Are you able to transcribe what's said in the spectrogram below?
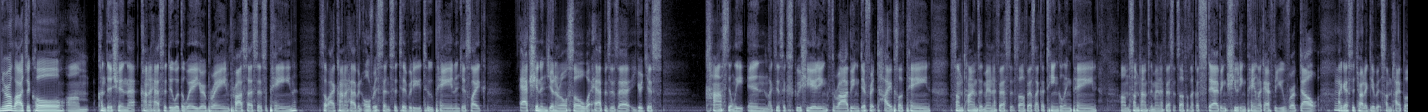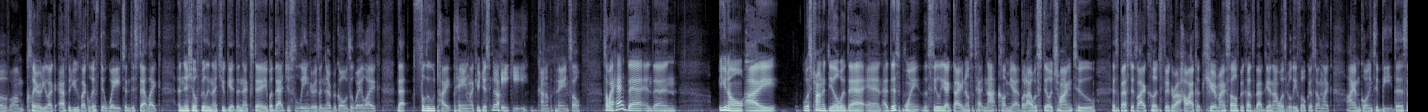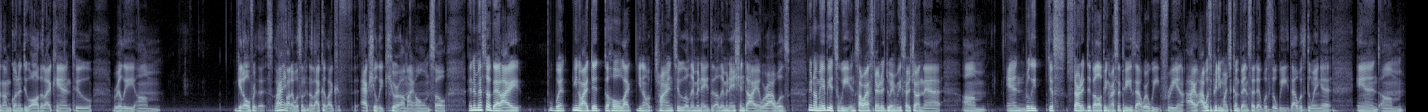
neurological um, condition that kind of has to do with the way your brain processes pain. So I kind of have an oversensitivity to pain and just like action in general. So what happens is that you're just constantly in like this excruciating, throbbing, different types of pain. Sometimes it manifests itself as like a tingling pain. Um, sometimes it manifests itself as like a stabbing, shooting pain, like after you've worked out. I guess to try to give it some type of um, clarity, like after you've like lifted weights and just that like initial feeling that you get the next day, but that just lingers and never goes away. Like that flu type pain, like you're just Yeah. achy kind of a pain. So, so I had that, and then you know, I was trying to deal with that. And at this point, the celiac diagnosis had not come yet, but I was still trying to, as best as I could, figure out how I could cure myself because back then I was really focused on like, I am going to beat this and I'm going to do all that I can to really, um, get over this. I thought it was something that I could like f- actually cure on my own. So in the midst of that, I went, you know, I did the whole like, you know, trying to eliminate the elimination diet where I was, you know, maybe it's wheat. And so I started doing research on that. Um, and really just started developing recipes that were wheat free. And I, I was pretty much convinced that it was the wheat that was doing it. And, um,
